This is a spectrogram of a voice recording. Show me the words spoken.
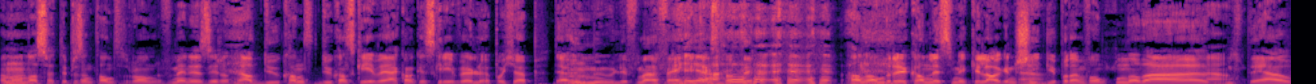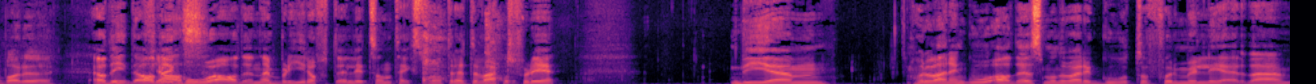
en Mm. annen har 70 ansvaret for det andre. For jeg sier at ja, du kan, du kan skrive, jeg kan ikke skrive løp og kjøp. Det er umulig for meg, for jeg er ikke tekstforfatter. Han andre kan liksom ikke lage en skygge på den fonten, og det er, Ja. det er jo bare Ja, de, ja, de gode AD-ene blir ofte litt sånn tekstforfattere etter hvert, fordi de um, For å være en god AD, så må du være god til å formulere deg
